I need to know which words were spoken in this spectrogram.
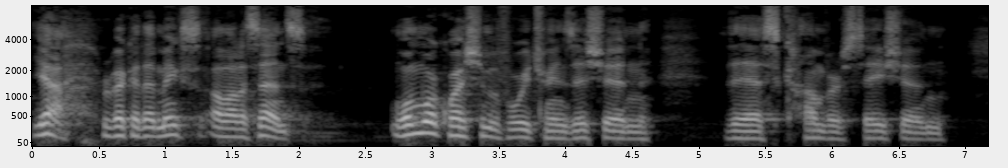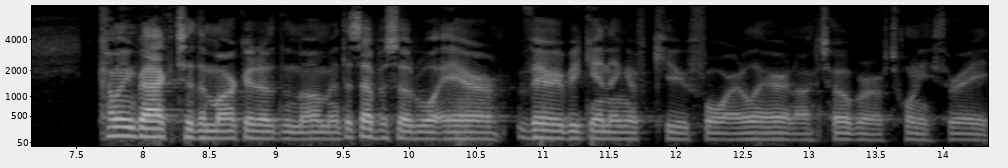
Yeah, Rebekah, that makes a lot of sense. One more question before we transition this conversation. Coming back to the market of the moment, this episode will air very beginning of Q4. It'll air in October of 23.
